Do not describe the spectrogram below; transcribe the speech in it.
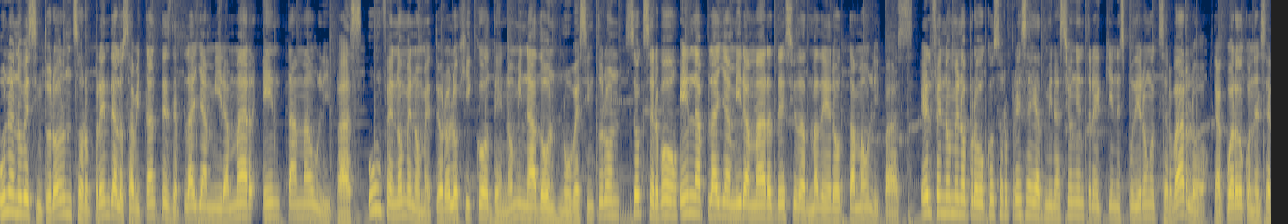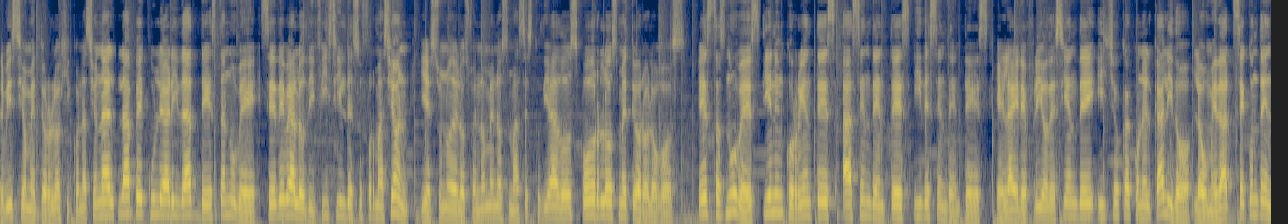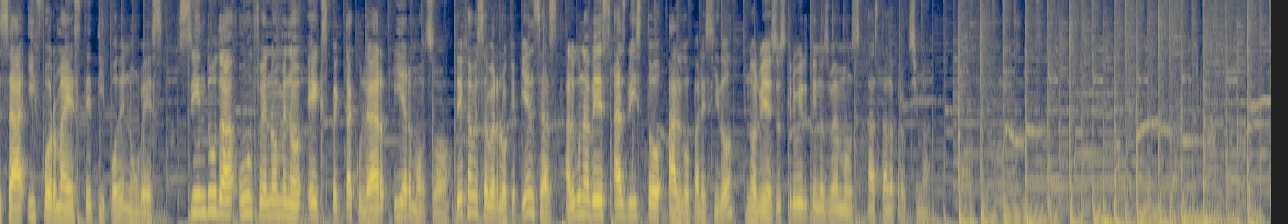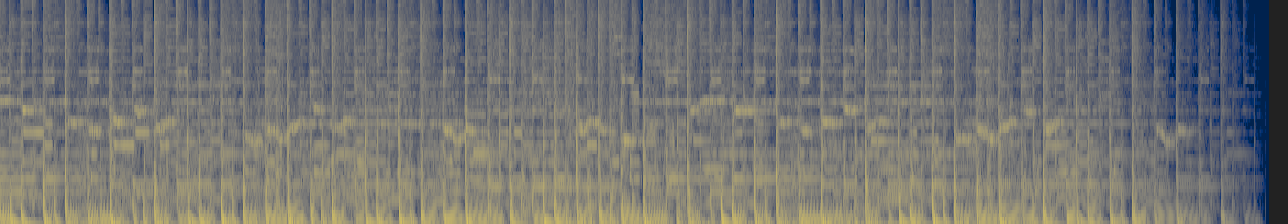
Una nube cinturón sorprende a los habitantes de Playa Miramar en Tamaulipas. Un fenómeno meteorológico denominado nube cinturón se observó en la playa Miramar de Ciudad Madero, Tamaulipas. El fenómeno provocó sorpresa y admiración entre quienes pudieron observarlo. De acuerdo con el Servicio Meteorológico Nacional, la peculiaridad de esta nube se debe a lo difícil de su formación y es uno de los fenómenos más estudiados por los meteorólogos. Estas nubes tienen corrientes ascendentes y descendentes. El aire frío desciende y choca con el cálido. La humedad se condensa y forma este tipo de nubes. Sin duda un fenómeno espectacular y hermoso. Déjame saber lo que piensas. ¿Alguna vez has visto algo parecido? No olvides suscribirte y nos vemos hasta la próxima.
